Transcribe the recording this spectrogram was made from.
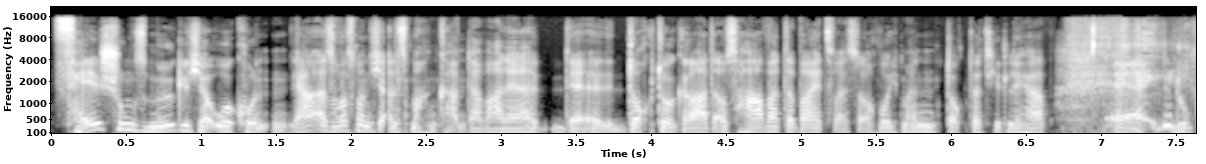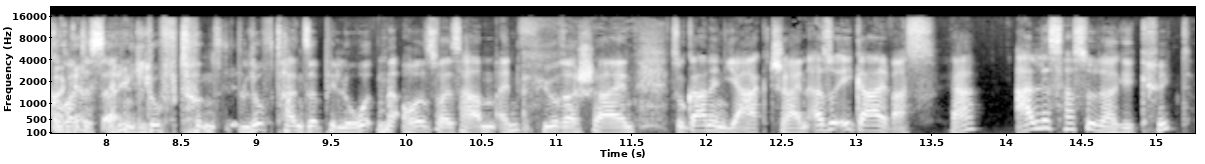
fälschungsmöglicher Urkunden. Ja, also was man nicht alles machen kann. Da war der, der Doktorgrad aus Harvard dabei, jetzt weißt du auch, wo ich meinen Doktortitel her habe. Äh, du konntest einen Luft- und Lufthansa-Pilotenausweis haben, einen Führerschein, sogar einen Jagdschein, also egal was. Ja, alles hast du da gekriegt.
